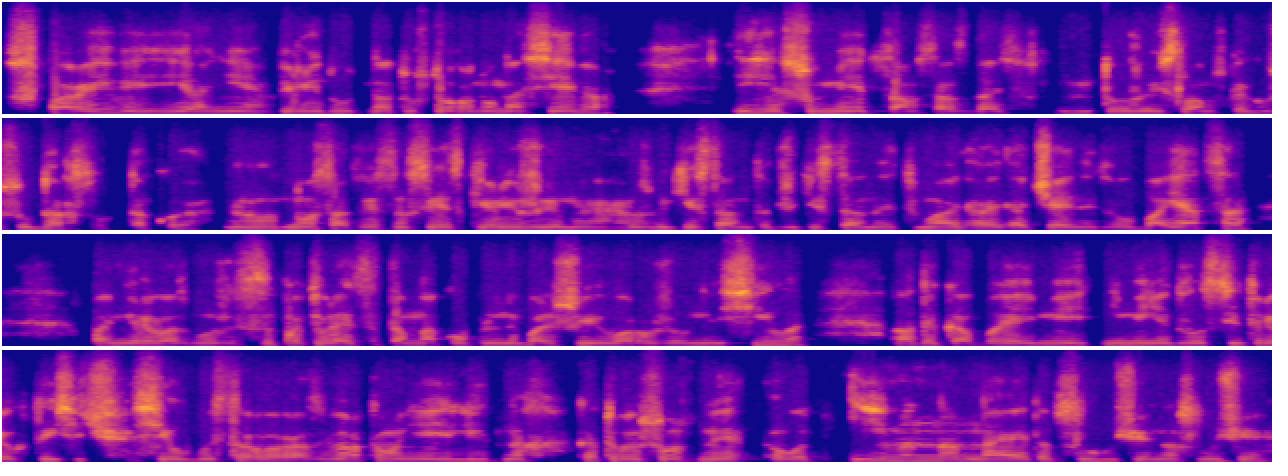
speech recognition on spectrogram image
в порыве, и они перейдут на ту сторону, на север, и сумеют там создать тоже исламское государство такое. Но, соответственно, светские режимы Узбекистана, Таджикистана этому отчаянно этого боятся по мере возможности сопротивляется. Там накоплены большие вооруженные силы. А ДКБ имеет не менее 23 тысяч сил быстрого развертывания элитных, которые созданы вот именно на этот случай, на случай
